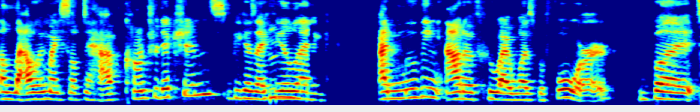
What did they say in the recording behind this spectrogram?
allowing myself to have contradictions because I feel mm. like I'm moving out of who I was before but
